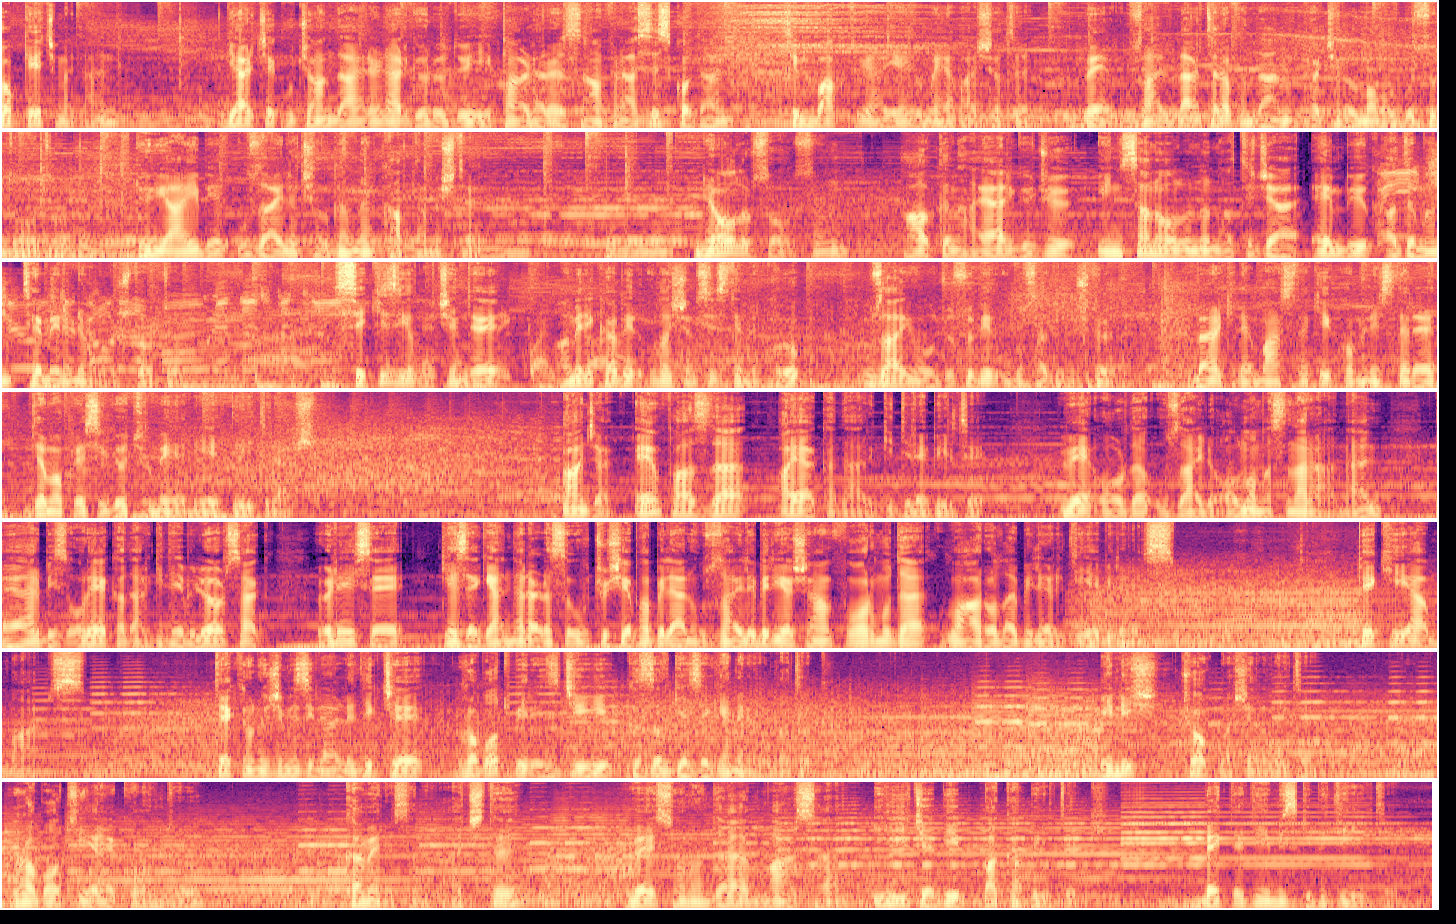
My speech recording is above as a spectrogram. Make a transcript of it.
Çok geçmeden gerçek uçan daireler görüldüğü ihbarları San Francisco'dan Timbuktu'ya yayılmaya başladı ve uzaylılar tarafından kaçırılma olgusu doğdu. Dünyayı bir uzaylı çılgınlığı kaplamıştı. Ne olursa olsun halkın hayal gücü insanoğlunun atacağı en büyük adımın temelini oluşturdu. 8 yıl içinde Amerika bir ulaşım sistemi kurup uzay yolcusu bir ulusa dönüştü. Belki de Mars'taki komünistlere demokrasi götürmeye niyetliydiler. Ancak en fazla Ay'a kadar gidilebildi. Ve orada uzaylı olmamasına rağmen eğer biz oraya kadar gidebiliyorsak öyleyse gezegenler arası uçuş yapabilen uzaylı bir yaşam formu da var olabilir diyebiliriz. Peki ya Mars? Teknolojimiz ilerledikçe robot bir izciyi kızıl gezegene yolladık. İniş çok başarılıydı. Robot yere kondu, kamerasını açtı ve sonunda Mars'a iyice bir bakabildik. Beklediğimiz gibi değildi.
